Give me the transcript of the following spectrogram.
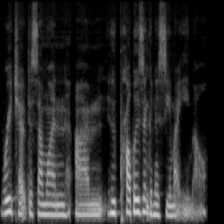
reach out to someone um, who probably isn't going to see my email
